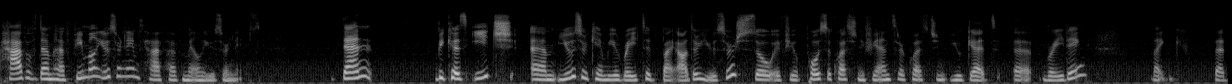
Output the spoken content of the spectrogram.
Half of them have female usernames, half have male usernames. Then because each um, user can be rated by other users. So if you post a question, if you answer a question, you get a rating, like that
